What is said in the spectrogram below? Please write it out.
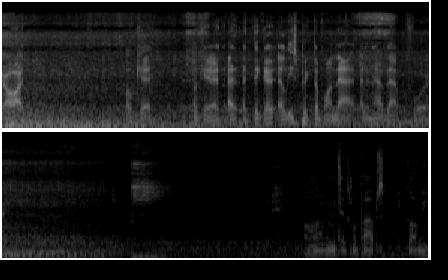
god. Okay, okay. I, I, I think I at least picked up on that. I didn't have that before. Hold on, let me text my pops. You call me.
